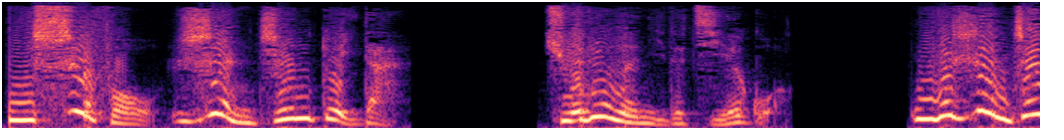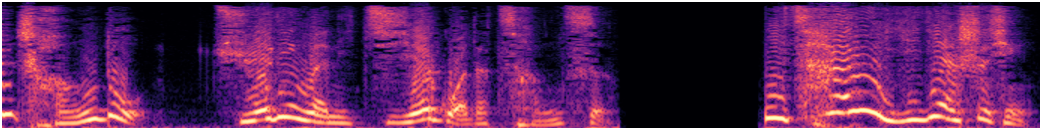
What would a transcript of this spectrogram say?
你是否认真对待，决定了你的结果。你的认真程度决定了你结果的层次。你参与一件事情，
